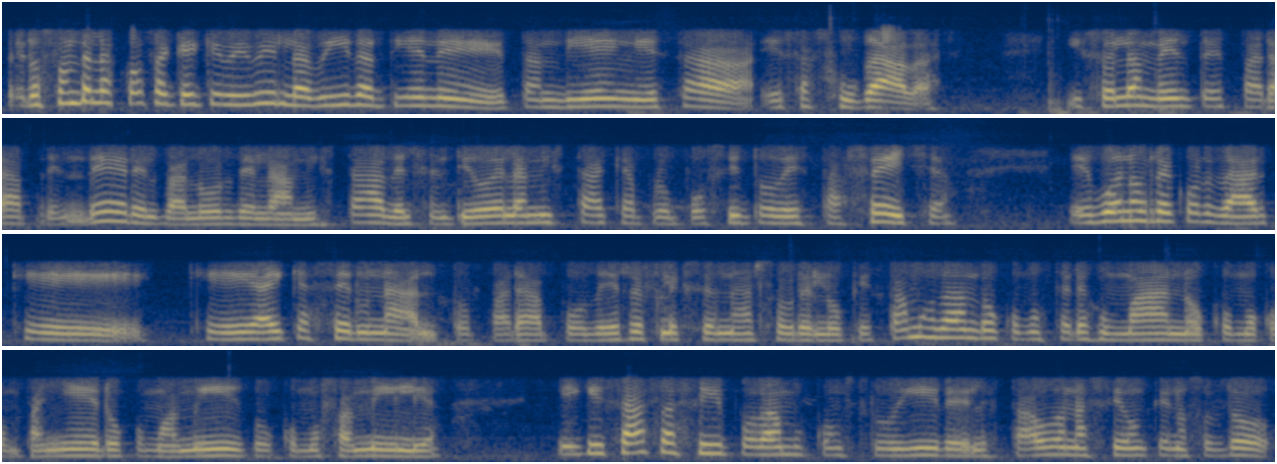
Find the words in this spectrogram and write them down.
pero son de las cosas que hay que vivir. La vida tiene también esa, esas jugadas y solamente es para aprender el valor de la amistad, el sentido de la amistad, que a propósito de esta fecha, es bueno recordar que, hay que hacer un alto para poder reflexionar sobre lo que estamos dando como seres humanos, como compañeros, como amigos, como familia. Y quizás así podamos construir el Estado de Nación que nosotros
